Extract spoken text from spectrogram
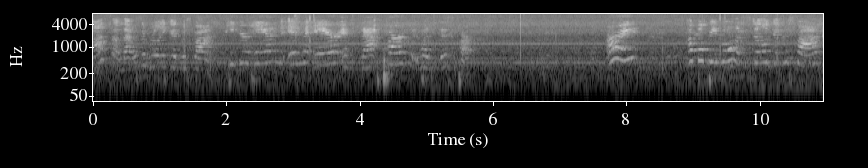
Awesome, that was a really good response. Keep your hand in the air if that part was this part. All right, couple people, that's still a good response.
